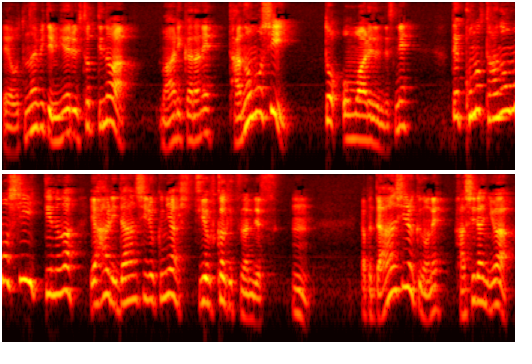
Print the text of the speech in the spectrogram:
えー大人びて見える人っていうのは周りからね頼もしいと思われるんですね。でこの頼もしいっていうのがやはり男子力には必要不可欠なんです。うん。やっぱ男子力のね柱には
